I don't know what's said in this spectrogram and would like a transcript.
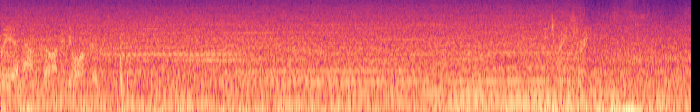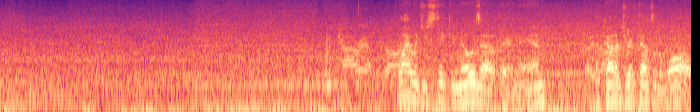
Clear outside if you want it. Why would you stick your nose out there, man? I've got to drift out to the wall.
